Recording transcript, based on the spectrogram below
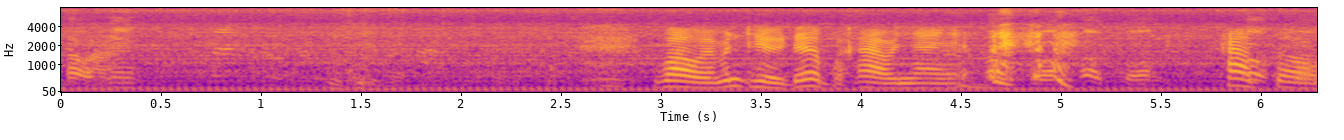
เต่าใหญ่ ว่าวให้มันถือเด้อปลาข้าวใหญ่ข้าวตอง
